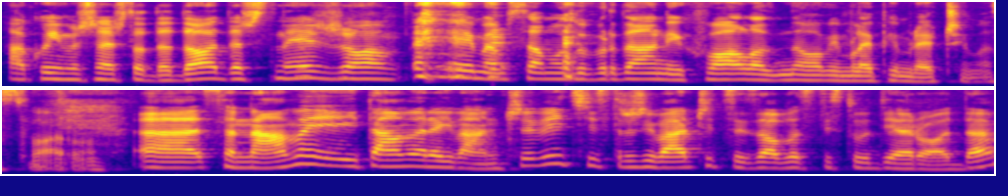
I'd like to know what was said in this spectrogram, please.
Ako imaš nešto da dodaš, Snežo. Imam samo dobar dan i hvala na ovim lepim rečima, stvarno. E, sa nama je i Tamara Ivančević, istraživačica iz oblasti studija roda.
